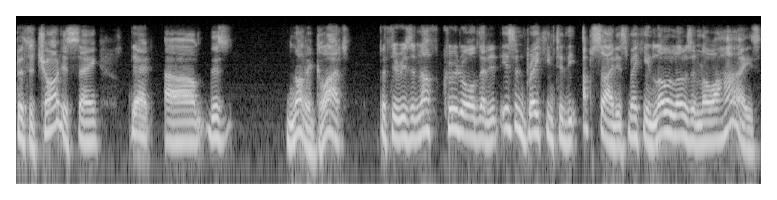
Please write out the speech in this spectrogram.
but the chart is saying that um, there's not a glut, but there is enough crude oil that it isn't breaking to the upside. It's making lower lows and lower highs.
